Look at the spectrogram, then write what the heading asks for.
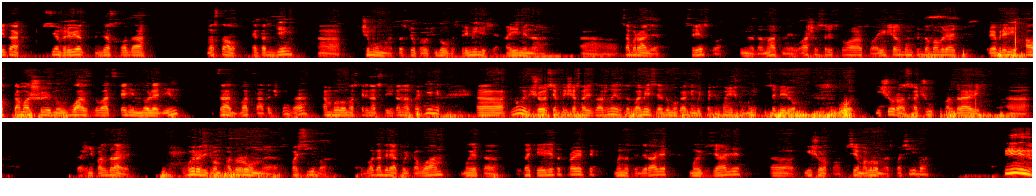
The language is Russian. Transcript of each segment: Итак, всем привет, господа. Настал этот день, а, к чему мы со Степой очень долго стремились, а именно а, собрали средства, именно донатные, ваши средства, своих сейчас будем тут добавлять. Приобрели автомашину ВАЗ-2101 за двадцаточку, да, там было у нас 13 тысяч донатных денег, а, ну еще 7 тысяч остались должны, за два месяца, я думаю, как-нибудь потихонечку мы соберем. Еще раз хочу поздравить, а, даже не поздравить, выразить вам огромное спасибо. Благодаря только вам мы это затеяли этот проектик, мы насобирали, мы взяли. А, еще раз вам всем огромное спасибо. И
